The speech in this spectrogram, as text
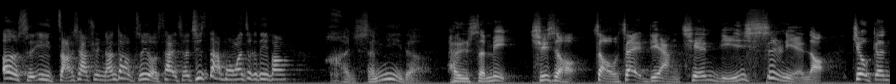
二十亿砸下去，难道只有赛车？其实大鹏湾这个地方很神秘的，很神秘。其实哦，早在两千零四年哦，就跟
